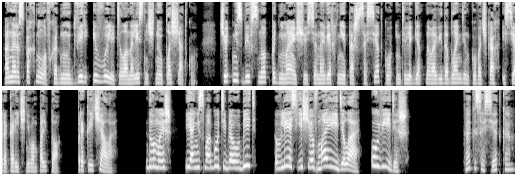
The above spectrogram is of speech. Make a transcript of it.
Она распахнула входную дверь и вылетела на лестничную площадку. Чуть не сбив с ног поднимающуюся на верхний этаж соседку, интеллигентного вида блондинку в очках и серо-коричневом пальто, прокричала. «Думаешь, я не смогу тебя убить? Влезь еще в мои дела! Увидишь!» Как и соседка,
